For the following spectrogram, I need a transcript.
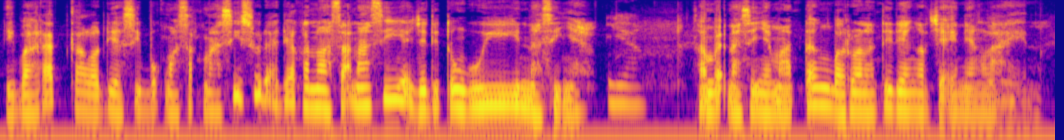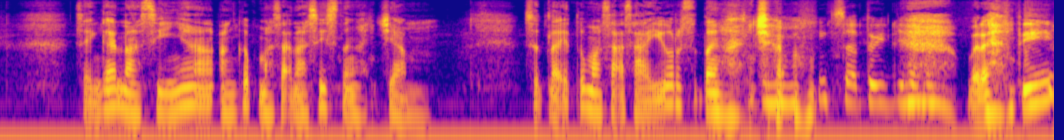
Ibarat kalau dia sibuk masak nasi sudah dia akan masak nasi ya jadi tungguin nasinya Iya. sampai nasinya mateng baru nanti dia ngerjain yang lain sehingga nasinya anggap masak nasi setengah jam setelah itu masak sayur setengah jam Satu jam. berarti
